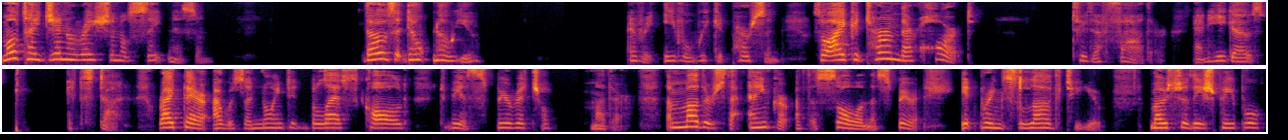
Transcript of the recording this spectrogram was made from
multi generational Satanism, those that don't know you, every evil, wicked person, so I could turn their heart to the Father. And he goes, It's done. Right there, I was anointed, blessed, called to be a spiritual mother. The mother's the anchor of the soul and the spirit. It brings love to you. Most of these people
